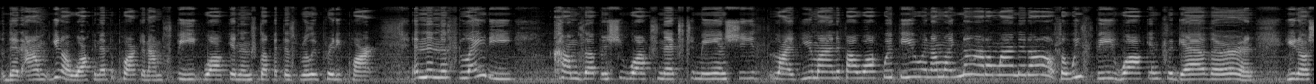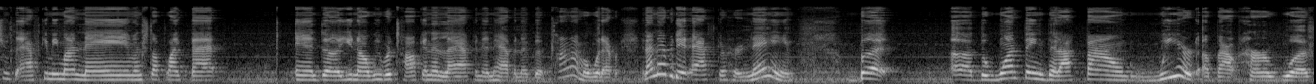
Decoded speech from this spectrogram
that I'm, you know, walking at the park and I'm speed walking and stuff at this really pretty park. And then this lady comes up and she walks next to me and she's like, you mind if I walk with you? And I'm like, no, I don't mind at all. So we speed walking together and, you know, she was asking me my name and stuff like that and uh, you know we were talking and laughing and having a good time or whatever and I never did ask her her name but uh, the one thing that I found weird about her was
